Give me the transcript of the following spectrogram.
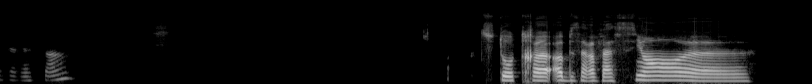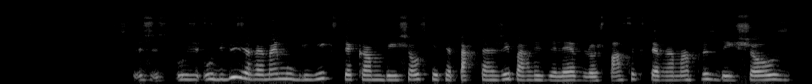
intéressant. D'autres euh, observations? Euh... Au, au, début, j'avais même oublié que c'était comme des choses qui étaient partagées par les élèves. Là. Je pensais que c'était vraiment plus des choses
